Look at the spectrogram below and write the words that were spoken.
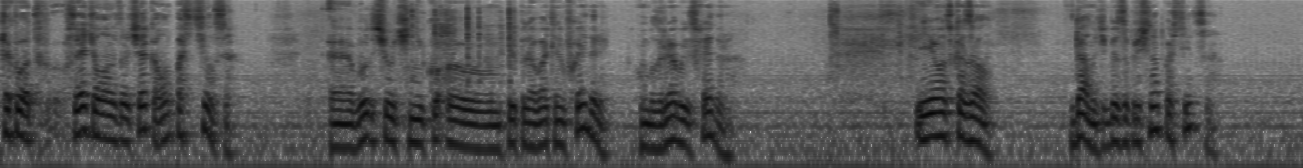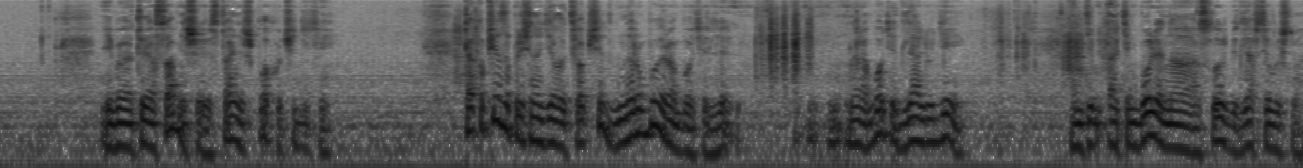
Так вот, встретил он этого человека, он постился, э, будучи учеником, э, преподавателем в Хейдере, он был ряба из Хейдера. И он сказал, да, но тебе запрещено поститься, ибо ты ослабнешь и станешь плохо учить детей. Так вообще запрещено делать вообще на любой работе, для, на работе для людей, а тем, а тем более на службе для Всевышнего.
